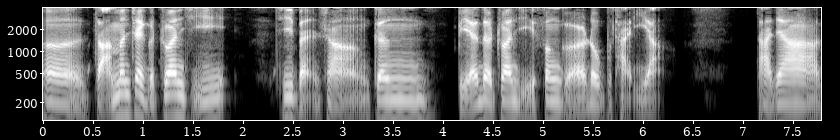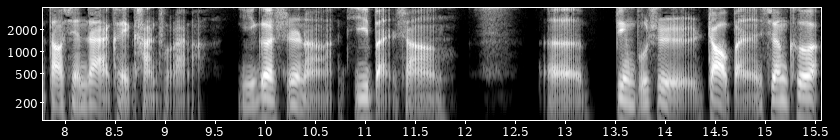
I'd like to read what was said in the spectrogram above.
呃，咱们这个专辑基本上跟别的专辑风格都不太一样，大家到现在可以看出来了。一个是呢，基本上，呃，并不是照本宣科，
